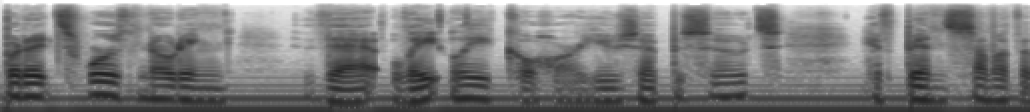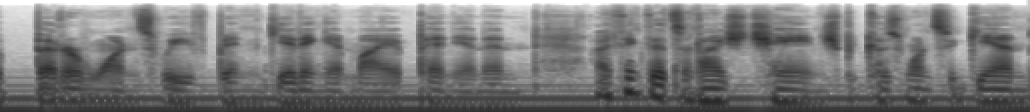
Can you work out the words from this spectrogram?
but it's worth noting that lately Koharu's episodes have been some of the better ones we've been getting in my opinion. And I think that's a nice change because once again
